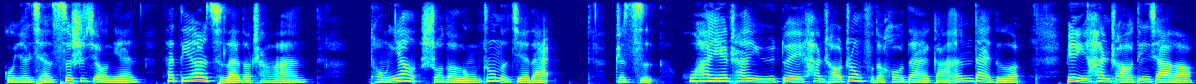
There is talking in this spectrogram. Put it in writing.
公元前四十九年，他第二次来到长安，同样受到隆重的接待。这次，呼韩邪单于对汉朝政府的后代感恩戴德，并与汉朝定下了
